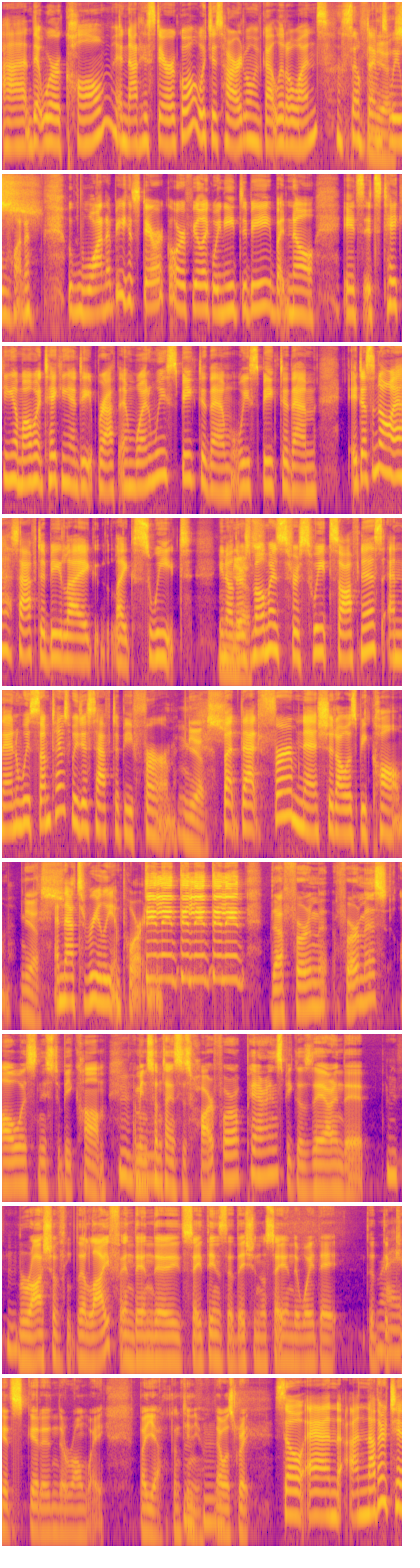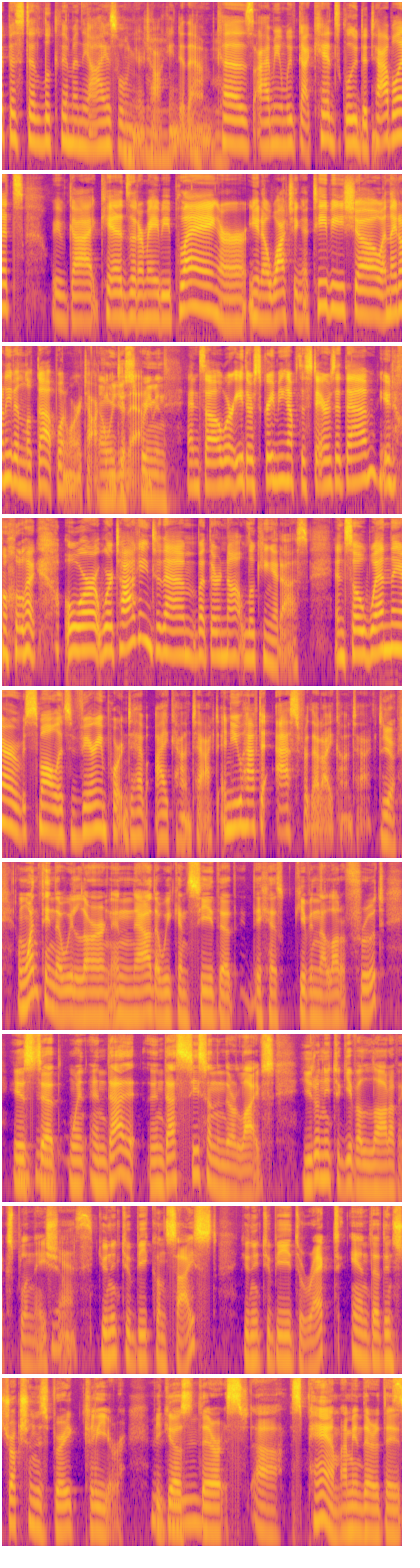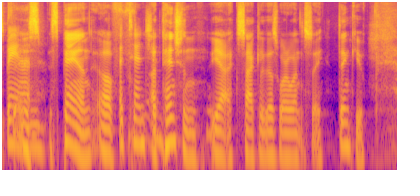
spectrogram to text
Uh, that we're calm and not hysterical, which is hard when we've got little ones. Sometimes we want to want to be hysterical or feel like we need to be, but no, it's it's taking a moment, taking a deep breath, and when we speak to them, we speak to them. It doesn't always have to be like like sweet. You know, there's moments for sweet softness, and then we sometimes we just have to be firm. Yes. But that firmness should always be calm, yes. and that's really important. Tilin, tilin, tilin. That firm, firmness always needs to be calm. I Mm-hmm. mean, sometimes it's hard for our parents because they are in the Mm-hmm. rush of their life, and then they say things that they should not say in the way they the, the Right. Mm-hmm. kids get it in the wrong way. But yeah, continue. That was great. So, and another tip is to look them in the eyes when you're Mm-hmm. talking to them. Because, I mean, we've got kids glued to tablets. We've got kids that are maybe playing or, you know, watching a TV show and they don't even look up when we're talking to them. And we're to just them. screaming. And so we're either screaming up the stairs at them, you know, like, or we're talking to them, but they're not looking at us. And so when they are small, it's very important to have eye contact and you have to ask for that eye contact. Yeah, and one thing that we learn, and now that we can see that it has given a lot of fruit, is Mm-hmm. that when in that in that season in their lives, you don't need to give a lot of explanation. Yes. You need to be concise. You need to be direct, and that the instruction is very clear because their s- uh, spam. I mean, their the Mm-hmm. Span. span of Attention. attention. Yeah, exactly. That's what I want to say. Thank you.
